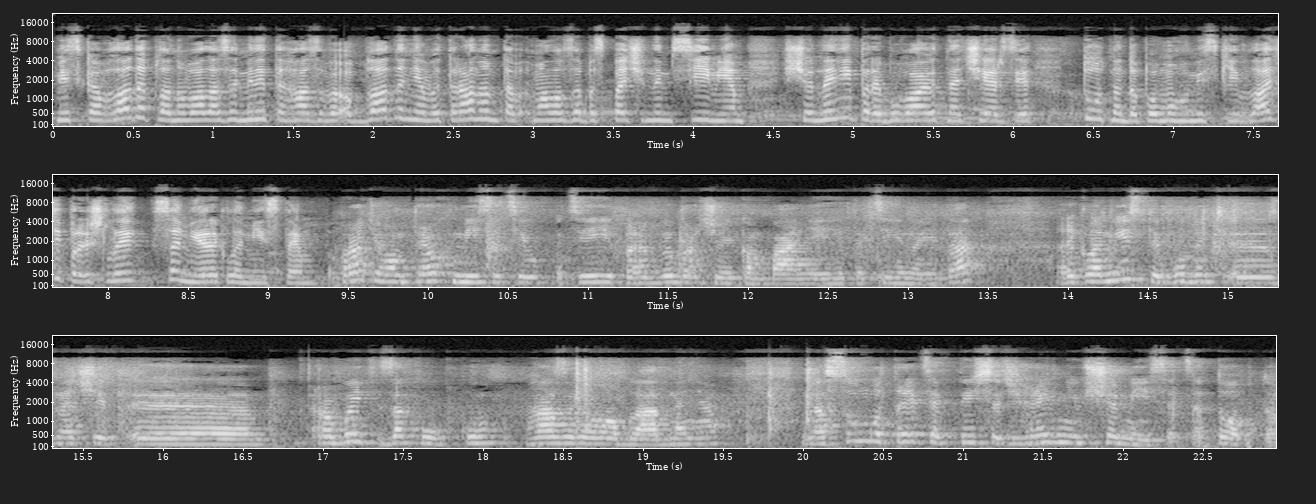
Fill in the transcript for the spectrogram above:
міська влада планувала замінити газове обладнання ветеранам та малозабезпеченим сім'ям, що нині перебувають на черзі. Тут на допомогу міській владі прийшли самі рекламісти. Протягом трьох місяців цієї передвиборчої кампанії агітаційної, так рекламісти будуть, е, значить, е, робити закупку газового обладнання на суму 30 тисяч гривень щомісяця. Тобто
